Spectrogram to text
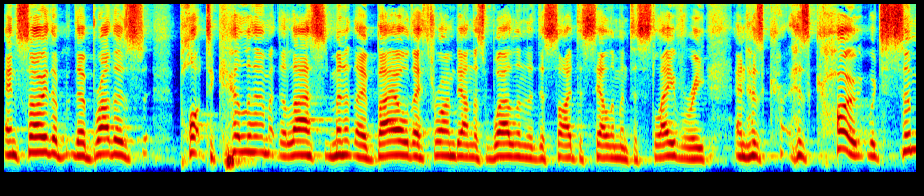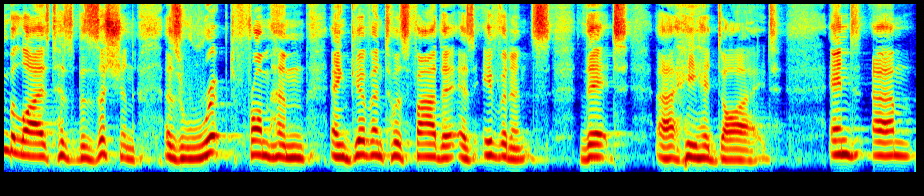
And so the, the brothers plot to kill him. At the last minute, they bail, they throw him down this well, and they decide to sell him into slavery. And his, his coat, which symbolized his position, is ripped from him and given to his father as evidence that uh, he had died. And um,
